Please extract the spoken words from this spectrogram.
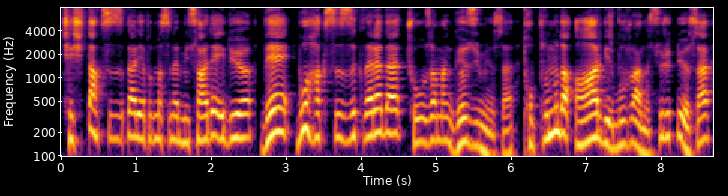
çeşitli haksızlıklar yapılmasına müsaade ediyor ve bu haksızlıklara da çoğu zaman göz yumuyorsa, toplumu da ağır bir buhrana sürüklüyorsa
